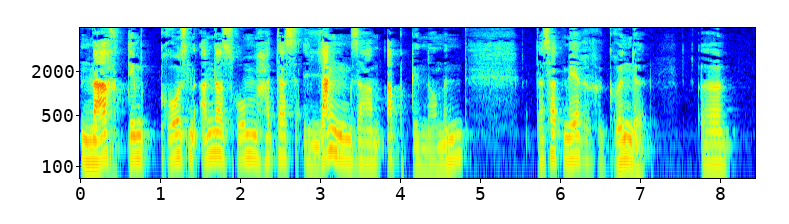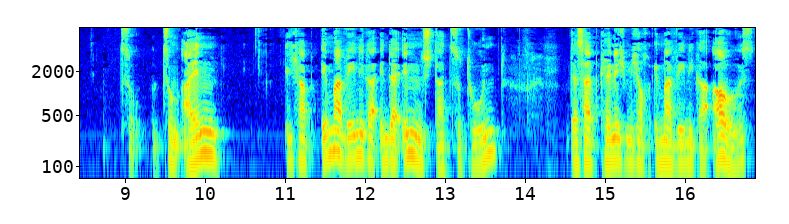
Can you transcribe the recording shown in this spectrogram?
nach dem großen Andersrum hat das langsam abgenommen. Das hat mehrere Gründe. Äh, zu, zum einen, ich habe immer weniger in der Innenstadt zu tun. Deshalb kenne ich mich auch immer weniger aus.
